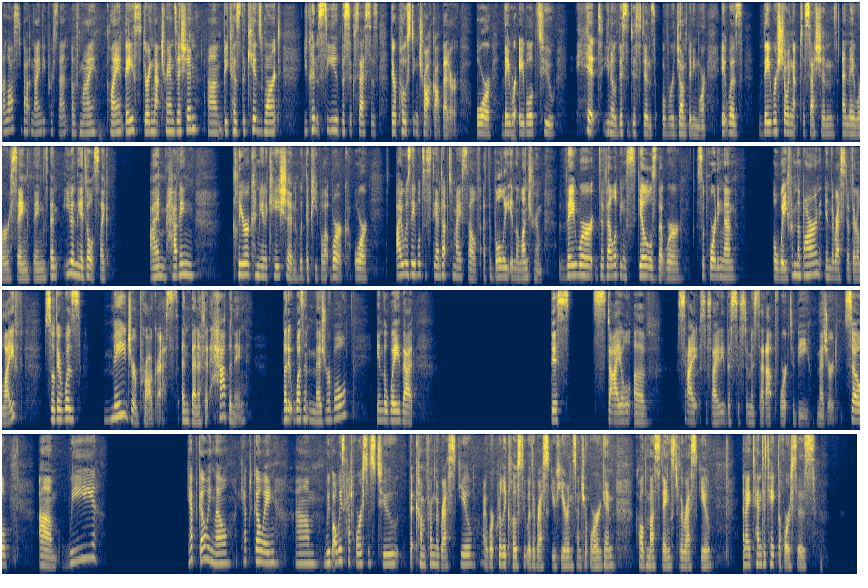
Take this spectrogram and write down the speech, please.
I lost about 90% of my client base during that transition um, because the kids weren't, you couldn't see the successes. Their posting trot got better, or they were able to hit, you know, this distance over a jump anymore. It was, they were showing up to sessions and they were saying things. And even the adults, like, I'm having clearer communication with the people at work, or I was able to stand up to myself at the bully in the lunchroom. They were developing skills that were supporting them away from the barn in the rest of their life. So there was major progress and benefit happening, but it wasn't measurable in the way that this style of society, the system is set up for it to be measured. So um, we kept going though. I kept going. Um, we've always had horses too that come from the rescue. I work really closely with a rescue here in Central Oregon called Mustangs to the Rescue. And I tend to take the horses.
